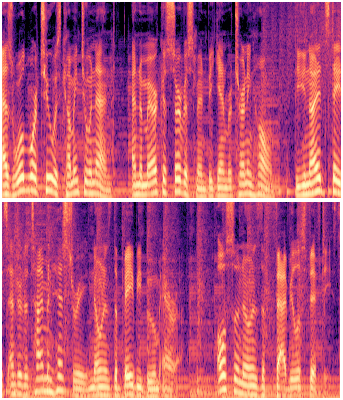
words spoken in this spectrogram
As World War II was coming to an end and America's servicemen began returning home, the United States entered a time in history known as the baby boom era, also known as the fabulous 50s.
